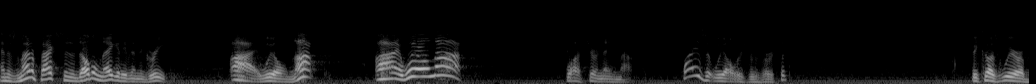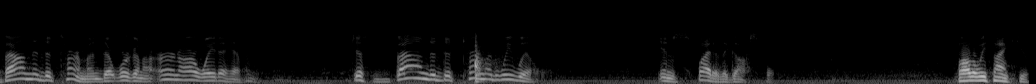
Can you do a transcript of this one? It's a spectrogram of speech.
And as a matter of fact, it's in a double negative in the Greek. I will not, I will not blot your name out. Why is it we always reverse it? Because we are bound and determined that we're going to earn our way to heaven just bound and determined we will, in spite of the gospel. Father, we thank you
